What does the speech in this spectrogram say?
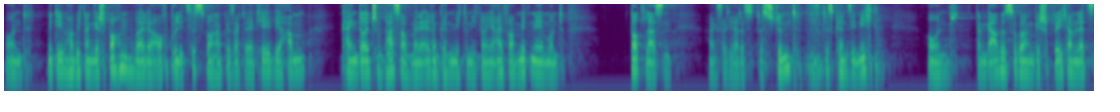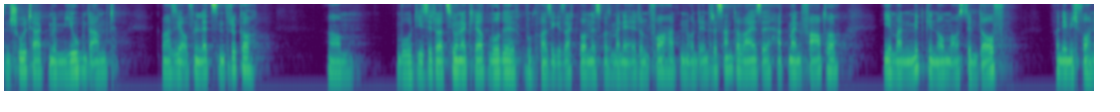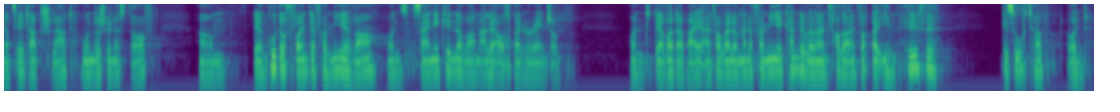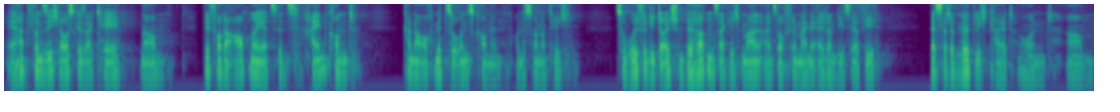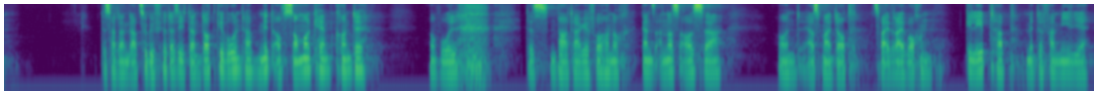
und mit dem habe ich dann gesprochen, weil der auch Polizist war und habe gesagt, okay, wir haben keinen deutschen Pass, aber meine Eltern können mich doch nicht, noch nicht einfach mitnehmen und dort lassen. Da habe ich gesagt, ja, das, das stimmt, das können sie nicht. Und dann gab es sogar ein Gespräch am letzten Schultag mit dem Jugendamt, quasi auf den letzten Drücker, ähm, wo die Situation erklärt wurde, wo quasi gesagt worden ist, was meine Eltern vorhatten. Und interessanterweise hat mein Vater jemanden mitgenommen aus dem Dorf, von dem ich vorhin erzählt habe, Schlad, wunderschönes Dorf, ähm, der ein guter Freund der Familie war und seine Kinder waren alle auch bei den Rangern. Und der war dabei, einfach weil er meine Familie kannte, weil mein Vater einfach bei ihm Hilfe gesucht hat. Und er hat von sich aus gesagt, hey, na, bevor der Abner jetzt ins Heim kommt, kann er auch mit zu uns kommen. Und das war natürlich sowohl für die deutschen Behörden, sag ich mal, als auch für meine Eltern die sehr viel bessere Möglichkeit. Und ähm, das hat dann dazu geführt, dass ich dann dort gewohnt habe, mit aufs Sommercamp konnte, obwohl das ein paar Tage vorher noch ganz anders aussah. Und erstmal dort zwei, drei Wochen gelebt habe mit der Familie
